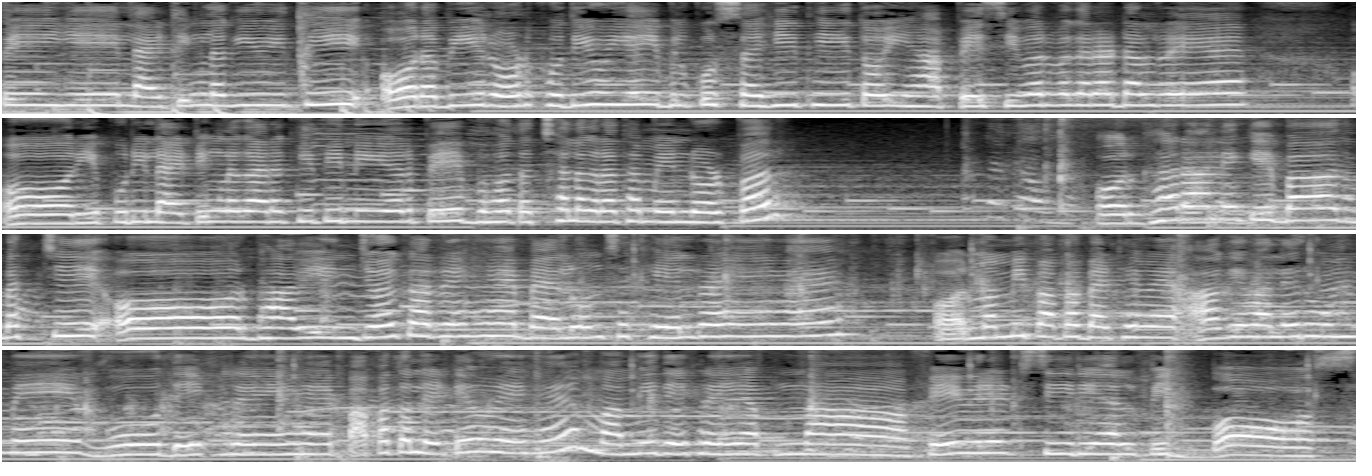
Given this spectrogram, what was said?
पे ये लाइटिंग लगी हुई थी और अभी ये रोड खुदी हुई है, ये बिल्कुल सही थी। तो यहाँ पे सीवर वगैरह डल रहे हैं और ये पूरी लाइटिंग लगा रखी थी न्यू ईयर पे। बहुत अच्छा लग रहा था मेन रोड पर। और घर आने के बाद बच्चे और भाभी इंजॉय कर रहे हैं बैलून से खेल रहे हैं। और मम्मी पापा बैठे हुए हैं। आगे वाले रूम में वो देख रहे हैं। पापा तो लेटे हुए हैं। मम्मी देख रही हैं अपना फेवरेट सीरियल बिग बॉस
